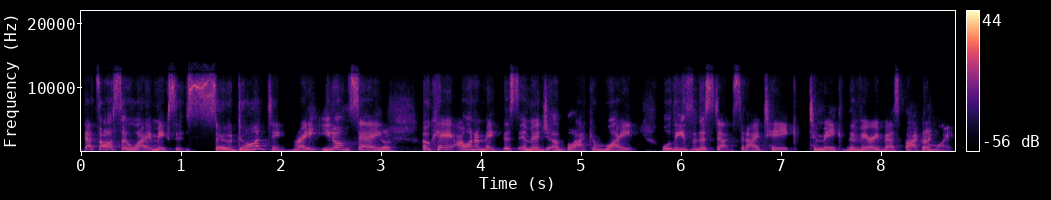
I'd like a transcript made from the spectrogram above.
that's also why it makes it so daunting, right? You don't say, yes. okay, I want to make this image a black and white. Well, these are the steps that I take to make the very best black right. and white,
